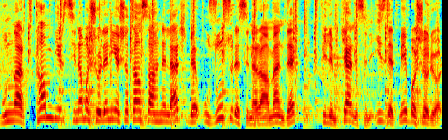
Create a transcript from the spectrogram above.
Bunlar tam bir sinema şöleni yaşatan sahneler ve uzun süresine rağmen de film kendisini izletmeyi başarıyor.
